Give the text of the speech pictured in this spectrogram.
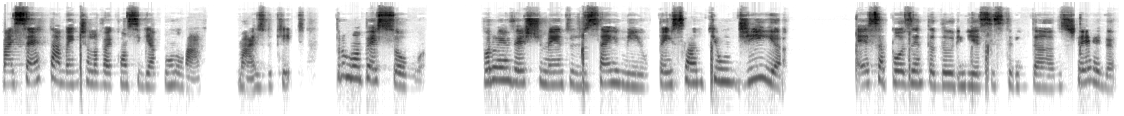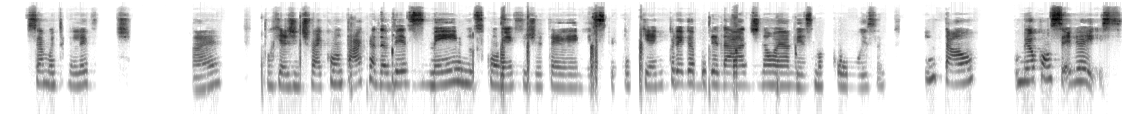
mas certamente ela vai conseguir acumular mais do que isso. Para uma pessoa, por um investimento de 100 mil, pensando que um dia essa aposentadoria, esses 30 anos, chega, isso é muito relevante. Né? Porque a gente vai contar cada vez menos com FGTS, porque a empregabilidade não é a mesma coisa. Então, o meu conselho é esse.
